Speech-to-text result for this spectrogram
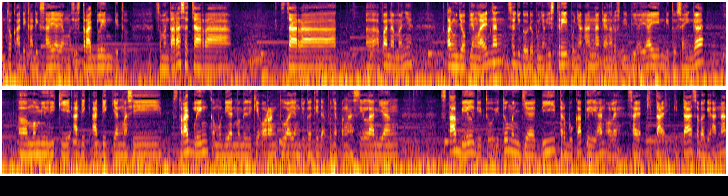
untuk adik-adik saya yang masih struggling gitu sementara secara secara uh, apa namanya tanggung jawab yang lain kan saya juga udah punya istri punya anak yang harus dibiayain gitu. Sehingga uh, memiliki adik-adik yang masih struggling kemudian memiliki orang tua yang juga tidak punya penghasilan yang stabil gitu itu menjadi terbuka pilihan oleh saya kita kita sebagai anak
